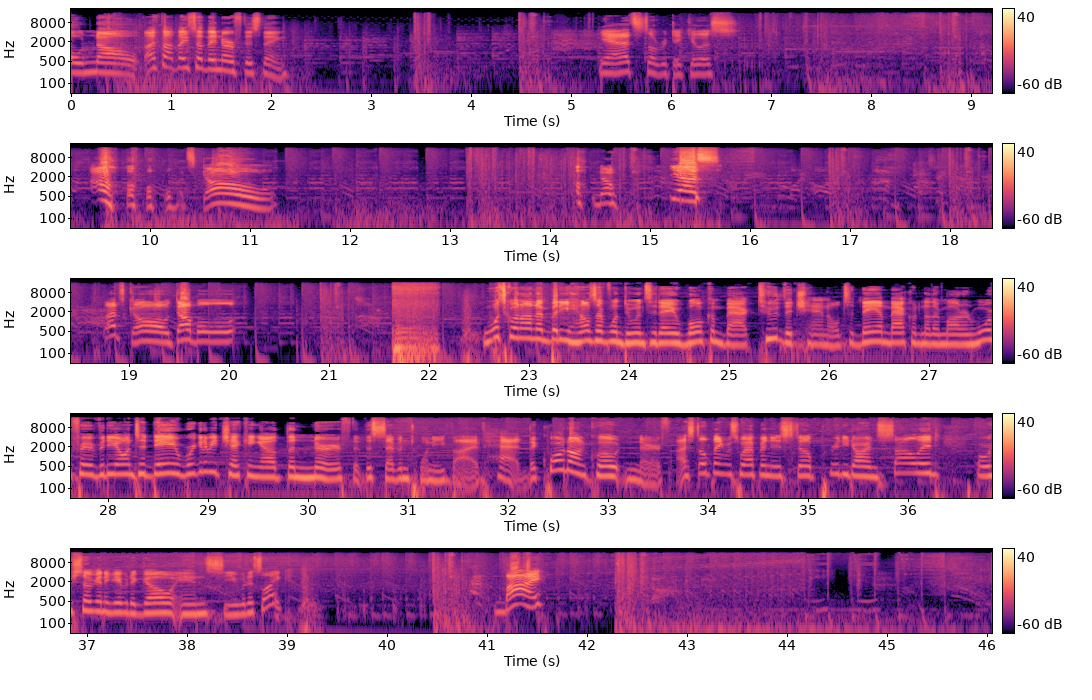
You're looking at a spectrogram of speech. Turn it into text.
Oh, no. I thought they said they nerfed this thing. Yeah, that's still ridiculous. Oh, let's go. Oh, no. Yes! Let's go. Double. What's going on everybody? How's everyone doing today? Welcome back to the channel. Today I'm back with another Modern Warfare video and today we're going to be checking out the nerf that the 725 had. The quote-unquote nerf. I still think this weapon is still pretty darn solid, but we're still going to give it a go and see what it's like. Bye!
